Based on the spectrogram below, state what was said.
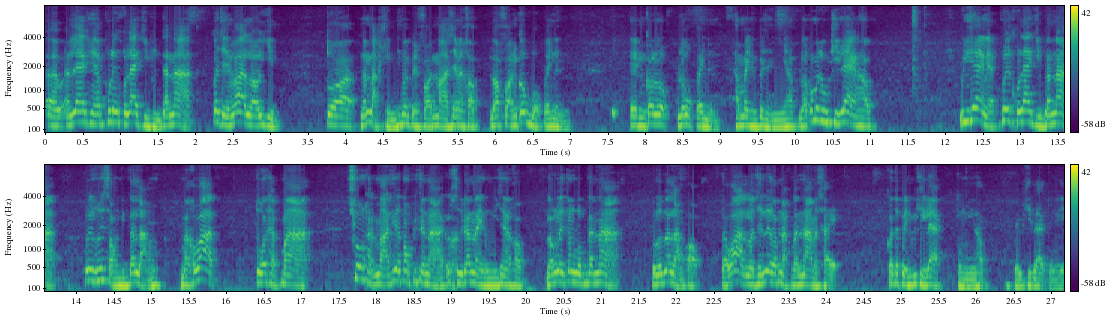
เอ่ออันแรกเนี่ยผู้เล่นคนแรกหยิบหินด้านหน้า ก็จะเห็นว่าเราหยิบตัวน้ำหนักหินที่มันเป็นฟอนต์มาใช่ไหมครับ แล้วฟอนต์ก็บวกไปหนึ่ง n ก็ลบลบไปหนึ่งทำไมถึงเป็นอย่างนี้ครับ เราก็มาดูทีแรกนะครับ วิธีแรกเนี่ยผู้เล่นคนแรกหยิบด้านหน้าผู้เล่นคนที่สองหยิบด้านหลัง หมายความว่าตัวถัดมา ช่วงถัดมาที่เราต้องพิจารณาก็คือด้านในตรงนี้ใช่ไหมครับ เราก็เลยต้องลบด้านหน้า ลบด้านหลังออก แต่ว่าเราจะเลือกน้ำหนักด้านหน้ามาใช้ ก็จะเป็นวิธีแรกตรงนี้ครับ เป็นวิธีแรกตรงนี้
